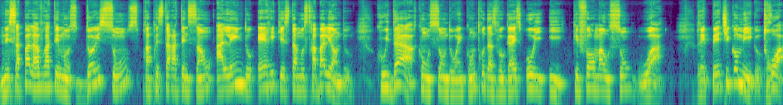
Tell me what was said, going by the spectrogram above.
Nessa palavra temos dois sons para prestar atenção além do R que estamos trabalhando. Cuidar com o som do encontro das vogais O e I, que forma o som WA. Repete comigo. 3.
